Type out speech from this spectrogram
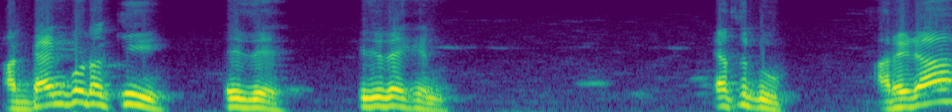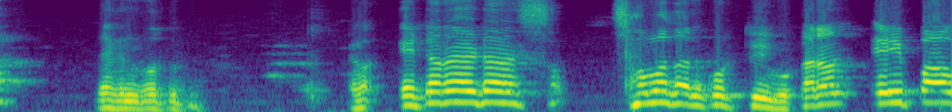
আর ডাইন পাটা কি? এই যে এই যে দেখেন, এতটুক। আর এটা, দেখেন কতটুক। এটার স- সমাধান করতে হইব। কারণ এই পাও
